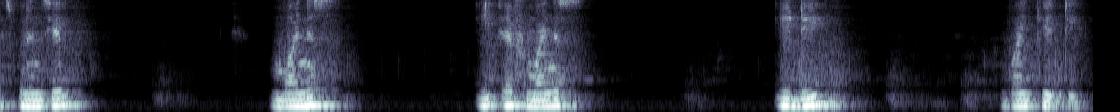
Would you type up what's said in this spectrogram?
exponential minus ef minus ed by kt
